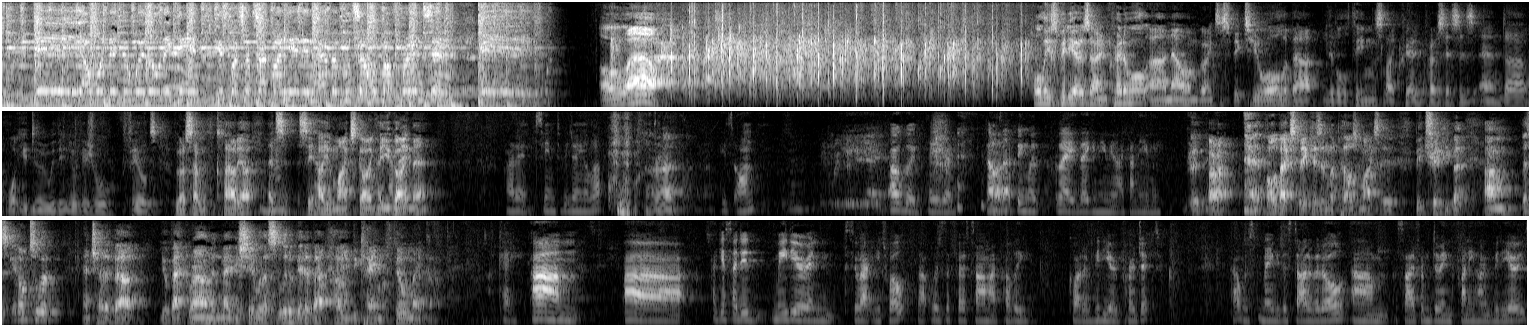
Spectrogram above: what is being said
hey, I wanna do it all again. Get my chops out my head and have a good time with my friends and hey. Oh, wow. All these videos are incredible. Uh, now I'm going to speak to you all about little things like creative processes and uh, what you do within your visual fields. We're going to start with Claudia. Let's see how your mic's going. How you Hello. going there? I don't seem to be doing a lot. All right. It's on. Oh, good. There you go. That was Alright. that thing with they they can hear me and I can't hear me. Good. All right. Foldback speakers and lapels mics are a bit tricky, but um, let's get onto it and chat about your background and maybe share with us a little bit about how you became a filmmaker. Okay. Um, uh, I guess I did media and throughout Year 12. That was the first time I probably got a video project. That was maybe the start of it all, um, aside from doing funny home videos,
